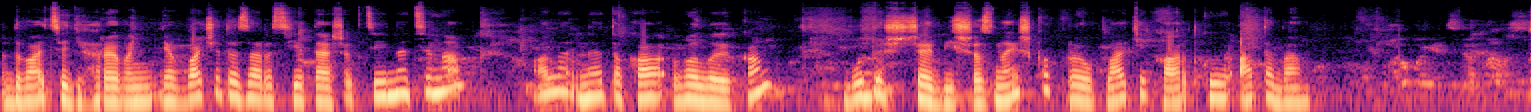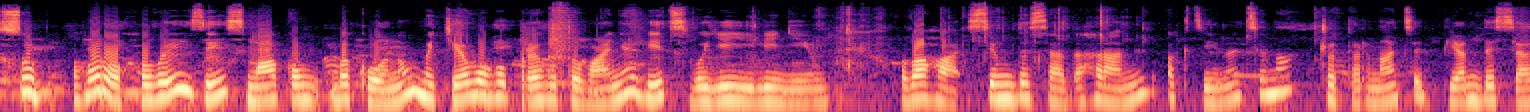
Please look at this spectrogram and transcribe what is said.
20 гривень. Як бачите, зараз є теж акційна ціна, але не така велика. Буде ще більша знижка при оплаті карткою АТБ. Суп гороховий зі смаком бекону миттєвого приготування від своєї лінії. Вага 70 грамів, акційна ціна 14,50.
